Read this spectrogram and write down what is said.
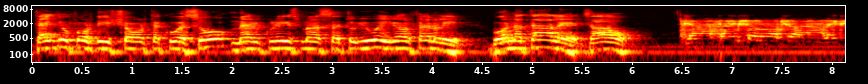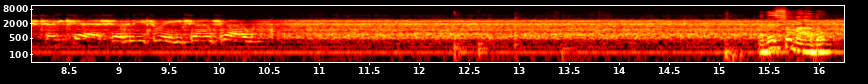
Thank you for this short QSO. Merry Christmas to you and your family. Buon Natale, ciao. Yeah, thanks a lot, Alex. Take care, 73. Ciao, ciao. Adesso vado.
